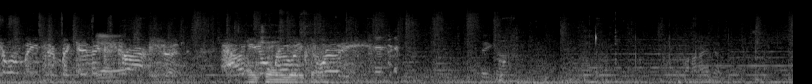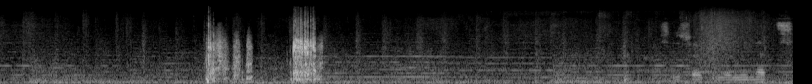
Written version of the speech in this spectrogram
shortly to begin Yeah, yeah. extraction. Have I'll your try and get relic it done. ready. Take gun. Behind him. This is fucking really nuts.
